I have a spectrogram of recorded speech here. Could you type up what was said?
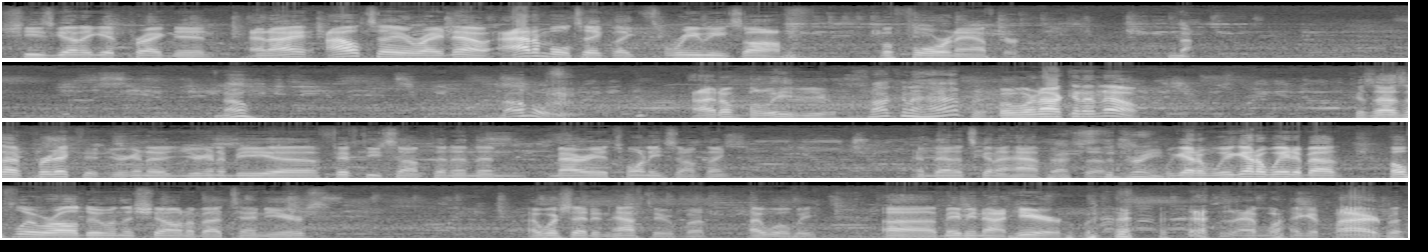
she's going to get pregnant. And I, I'll tell you right now, Adam will take like three weeks off before and after. no, no, no. I don't believe you, It's not going to happen. but we're not going to know because as I predicted, you're gonna you're gonna be a 50 something and then marry a 20 something, and then it's gonna happen. That's so the dream. We gotta we gotta wait about. Hopefully, we're all doing the show in about 10 years. I wish I didn't have to, but I will be. Uh, maybe not here when I get fired, but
